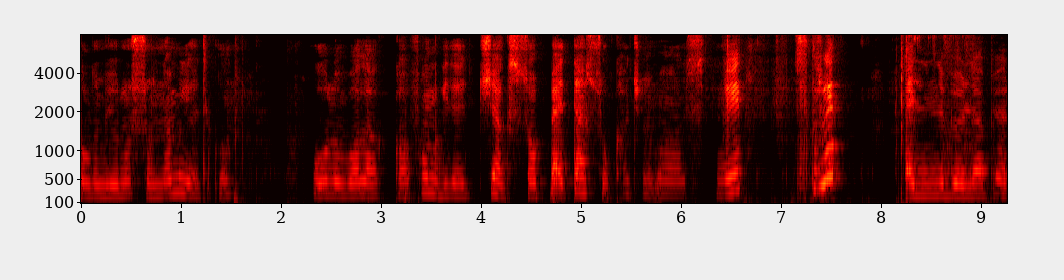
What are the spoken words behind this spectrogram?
Oğlum yolun sonuna mı geldik lan? Oğlum valla kafam gidecek. Sohbete sokacağım ha. Street. Street. Elini böyle yapıyor.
